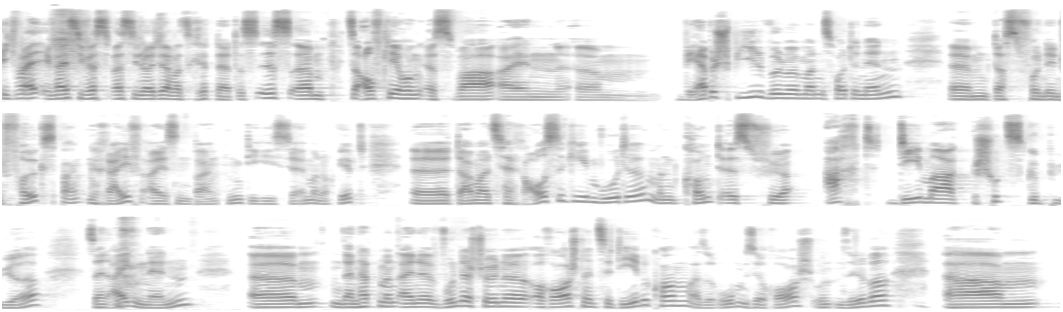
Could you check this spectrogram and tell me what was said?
ich weiß, ich weiß nicht, was, was die Leute damals geritten hat. Es ist ähm, zur Aufklärung, es war ein ähm, Werbespiel, würde man es heute nennen, ähm, das von den Volksbanken Raiffeisenbanken, die es ja immer noch gibt, äh, damals herausgegeben wurde. Man konnte es für 8 D-Mark Schutzgebühr sein eigen nennen. Ähm, und dann hat man eine wunderschöne orangene CD bekommen, also oben ist orange, unten silber, ähm,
